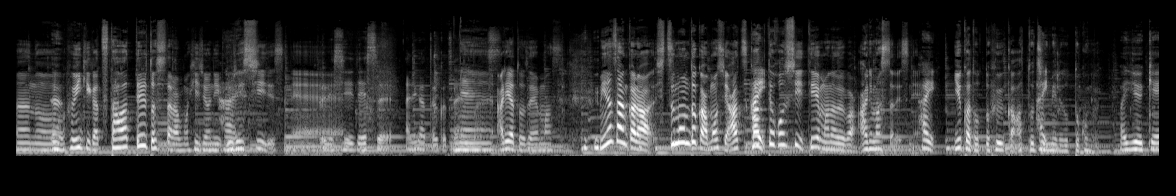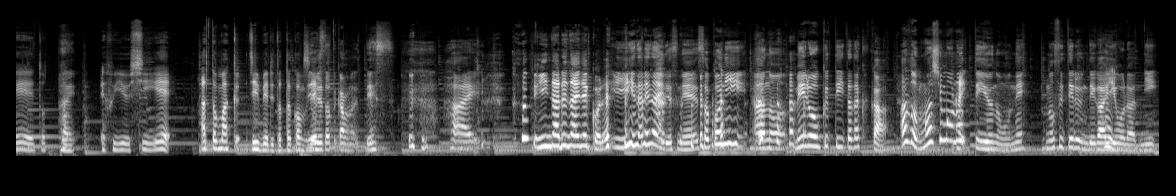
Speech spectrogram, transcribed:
あの、うん。雰囲気が伝わってるとしたらもう非常に嬉しいですね。嬉しいです。ありがとうございねます、ありがとうございます。皆さんから質問とかもし扱ってほしいテーマなどがありましたらですね、はい。ゆか .fuka.gmail.com はい。UK はい、FUCA アットマーク Gmail.com です。gmail.com です。はい、言い慣れないねこれ。言い慣れないですね。そこにあのメールを送っていただくか、あとマシュマロっていうのをね、載せてるんで概要欄に、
